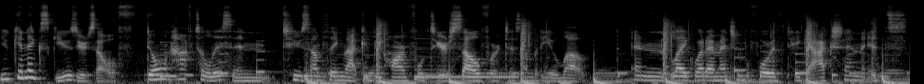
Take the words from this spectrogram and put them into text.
you can excuse yourself. Don't have to listen to something that could be harmful to yourself or to somebody you love. And like what I mentioned before with take action, it's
